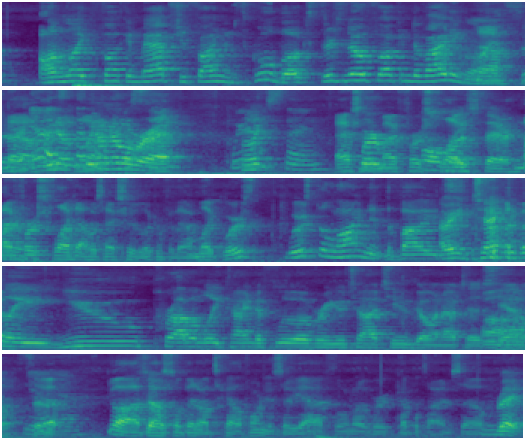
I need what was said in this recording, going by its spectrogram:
unlike fucking maps you find in school books, there's no fucking dividing lines. no. alright? Yeah, we don't we don't know where we're at. Weirdest thing. Actually, We're my first flight, there. my first flight, I was actually looking for that. I'm like, where's where's the line that divides? I mean, technically, you probably kind of flew over Utah too, going out to Uh-huh. Seattle. So, Yeah. well, I've So- also been out to California, so yeah, I've flown over a couple times. So right.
